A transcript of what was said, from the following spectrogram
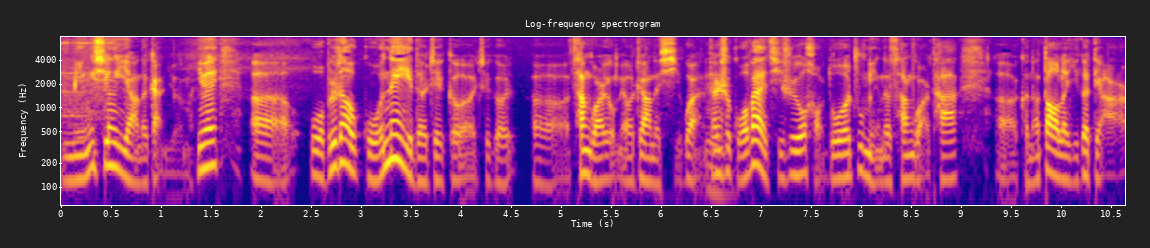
明星一样的感觉吗？因为呃，我不知道国内的这个这个呃餐馆有没有这样的习惯，但是国外其实有好多著名的餐馆，它呃可能到了一个点儿，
